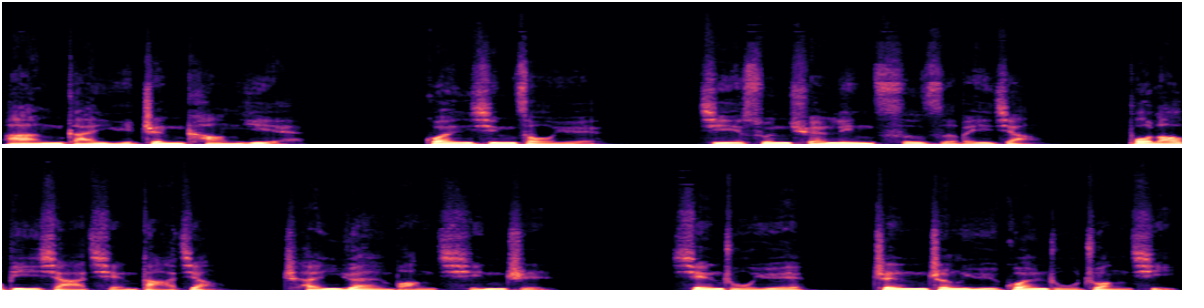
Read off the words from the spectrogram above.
安敢与朕抗业？”关兴奏曰：“既孙权令此子为将，不劳陛下遣大将。”臣愿往擒之。先主曰：“朕正欲关汝壮气，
